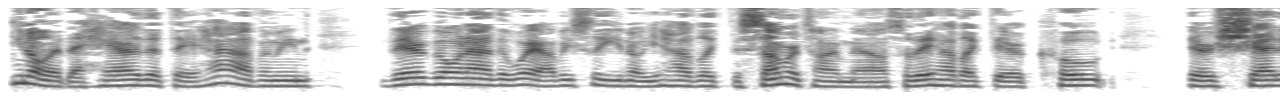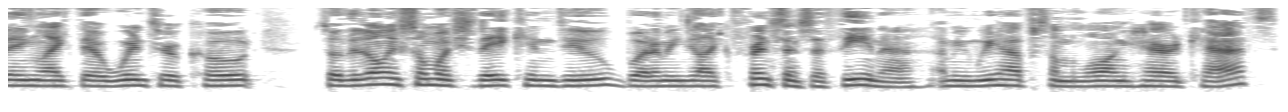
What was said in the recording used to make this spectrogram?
you know, like the hair that they have, I mean, they're going out of the way. Obviously, you know, you have like the summertime now, so they have like their coat, they're shedding like their winter coat. So there's only so much they can do. But I mean, like for instance, Athena. I mean, we have some long-haired cats.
